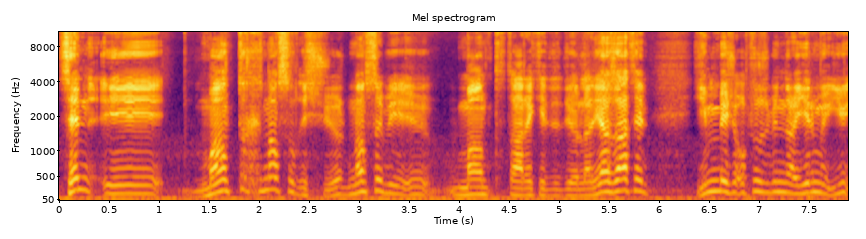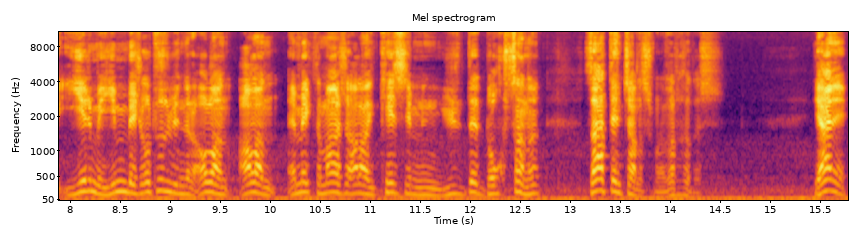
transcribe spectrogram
Sen e, mantık nasıl işliyor? Nasıl bir e, mantıkta hareket ediyorlar? Ya zaten 25-30 bin lira 20 20 25 30 bin lira olan alan emekli maaşı alan kesimin yüzde 90'ı zaten çalışmaz arkadaş. Yani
